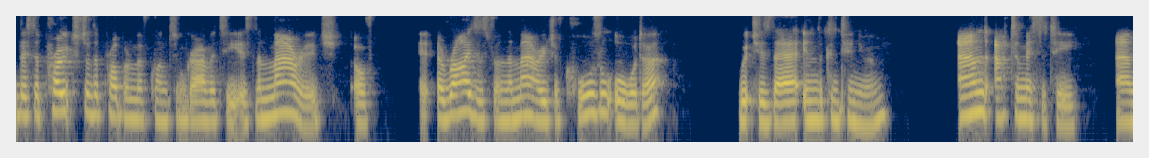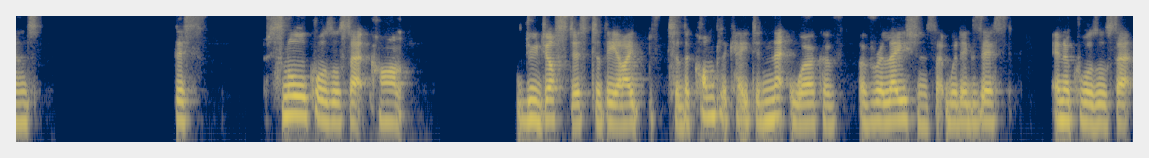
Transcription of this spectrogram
this approach to the problem of quantum gravity is the marriage of, it arises from the marriage of causal order, which is there in the continuum, and atomicity. And this small causal set can't do justice to the, to the complicated network of, of relations that would exist in a causal set,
